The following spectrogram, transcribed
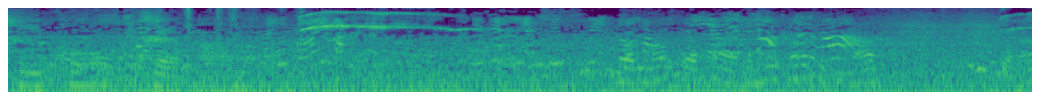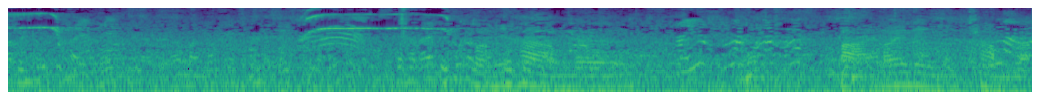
ชีโพแชร์พาตอนนี้หามโมงปลายน้อยหนึ่งคำละ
